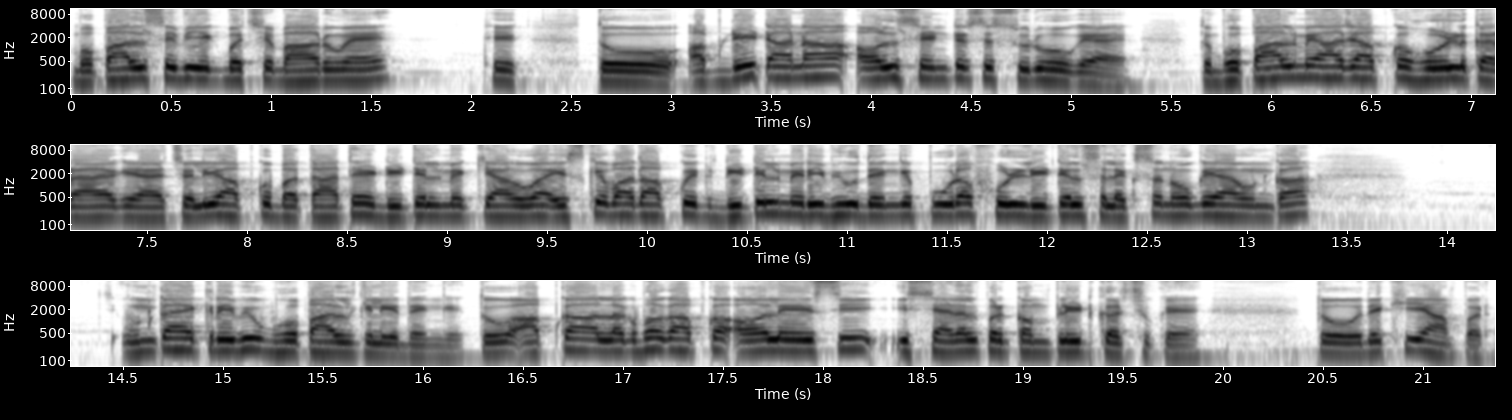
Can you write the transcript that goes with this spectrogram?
भोपाल से भी एक बच्चे बाहर हुए हैं। ठीक? तो अपडेट आना ऑल सेंटर से शुरू हो गया है। तो भोपाल में आज आपको होल्ड कराया गया है। चलिए आपको बताते हैं डिटेल में क्या हुआ। इसके बाद आपको एक डिटेल में रिव्यू देंगे। पूरा फुल डिटेल सिलेक्शन हो गया है उनका। उनका एक रिव्यू भोपाल के लिए देंगे। तो आपका लगभग आपका ऑल एसी इस चैनल पर कंप्लीट कर चुके हैं। तो देखिए यहाँ पर।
